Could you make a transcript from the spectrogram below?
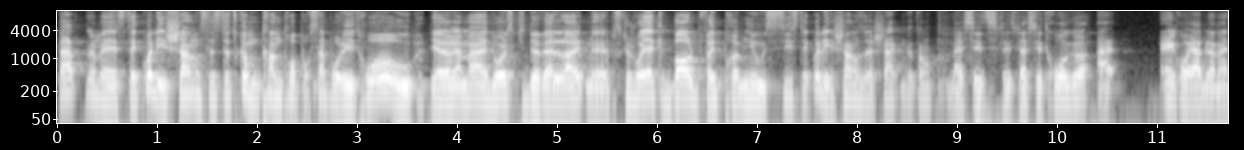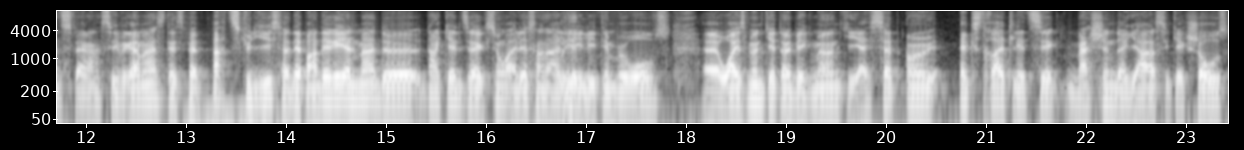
Pat, mais c'était quoi les chances? C'était-tu comme 33% pour les trois ou il y avait vraiment Edwards qui devait l'être? Mais Parce que je voyais que le ball pouvait être premier aussi. C'était quoi les chances de chaque, mettons? Ben, c'est parce que c'est trois gars incroyablement différents. C'est vraiment c'était particulier. Ça dépendait réellement de dans quelle direction allaient s'en aller les Timberwolves. Euh, Wiseman, qui est un big man, qui est à 7-1, extra athlétique, machine de guerre, c'est quelque chose.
